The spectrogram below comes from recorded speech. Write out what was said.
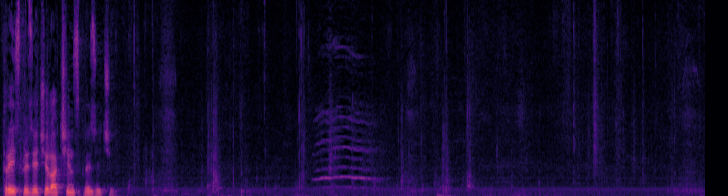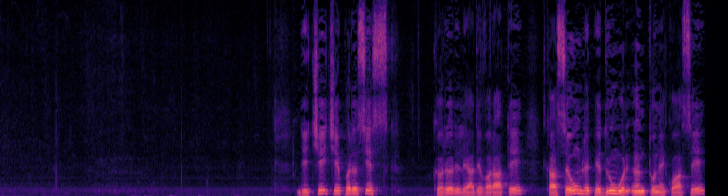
13 uh, la 15. De cei ce părăsesc cărările adevărate ca să umble pe drumuri întunecoase,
